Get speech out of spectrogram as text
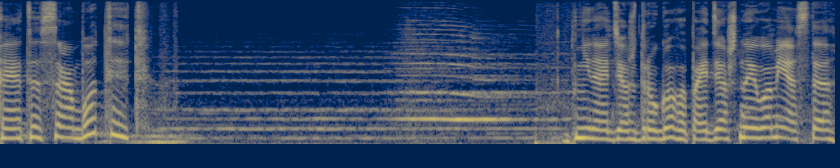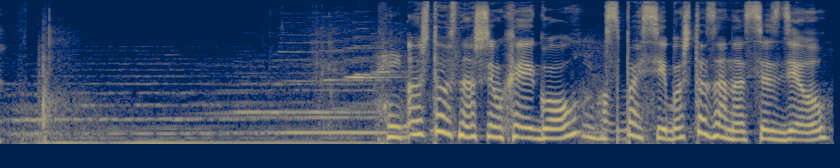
это сработает? Не найдешь другого, пойдешь на его место. А что с нашим Хейгоу? Спасибо, что за нас все сделал.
